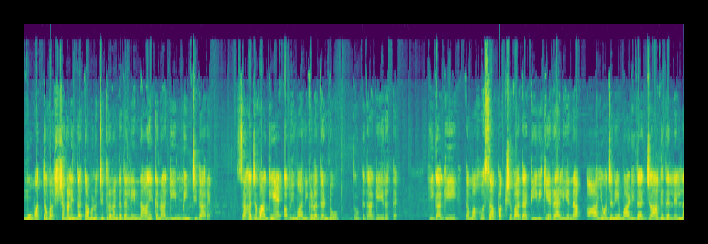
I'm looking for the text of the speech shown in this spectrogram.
ಮೂವತ್ತು ವರ್ಷಗಳಿಂದ ತಮಿಳು ಚಿತ್ರರಂಗದಲ್ಲಿ ನಾಯಕನಾಗಿ ಮಿಂಚಿದ್ದಾರೆ. ಸಹಜವಾಗಿಯೇ ಅಭಿಮಾನಿಗಳ ದಂಡು ದೊಡ್ಡದಾಗೇ ಇರುತ್ತೆ. ಹೀಗಾಗಿ ತಮ್ಮ ಹೊಸ ಪಕ್ಷವಾದ ಟಿವಿಕೆ ರ್ಯಾಲಿಯನ್ನ ಆಯೋಜನೆ ಮಾಡಿದ ಜಾಗದಲ್ಲೆಲ್ಲ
